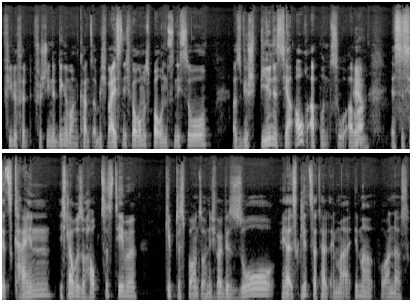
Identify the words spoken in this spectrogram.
viele verschiedene Dinge machen kannst. Aber ich weiß nicht, warum es bei uns nicht so also wir spielen es ja auch ab und zu, aber ja. es ist jetzt kein, ich glaube, so Hauptsysteme gibt es bei uns auch nicht, weil wir so, ja, es glitzert halt immer, immer woanders.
